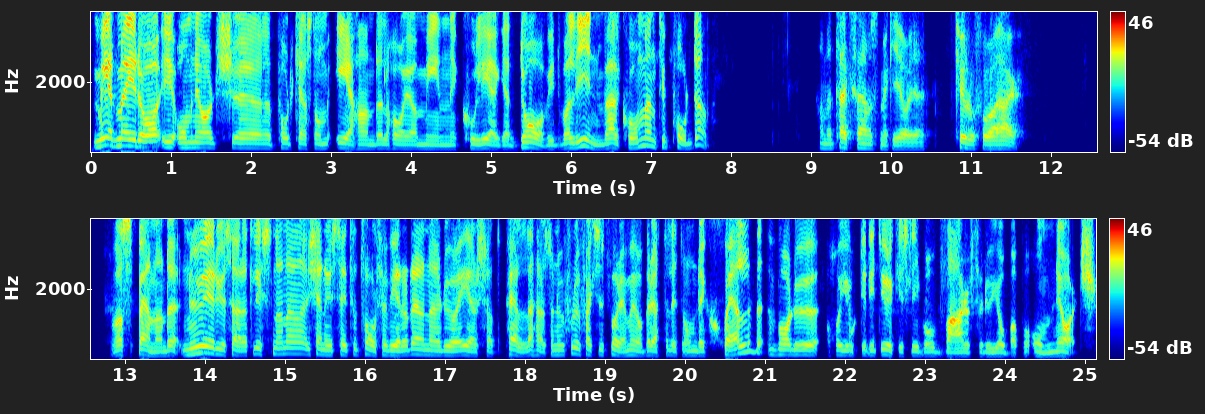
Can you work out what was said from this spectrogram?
Med mig idag i Omniarts eh, podcast om e-handel har jag min kollega David Wallin. Välkommen till podden! Ja, men tack så hemskt mycket Jojje. Kul att få vara här. Vad spännande. Nu är det ju så här att lyssnarna känner sig totalt förvirrade när du har ersatt Pelle här. Så nu får du faktiskt börja med att berätta lite om dig själv, vad du har gjort i ditt yrkesliv och varför du jobbar på Omniarch.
